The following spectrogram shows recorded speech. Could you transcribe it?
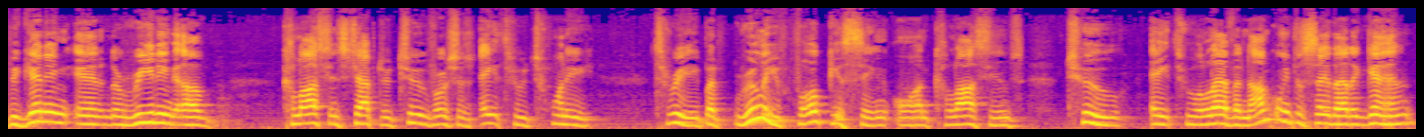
beginning in the reading of Colossians chapter 2, verses 8 through 23, but really focusing on Colossians 2, 8 through 11. Now, I'm going to say that again.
